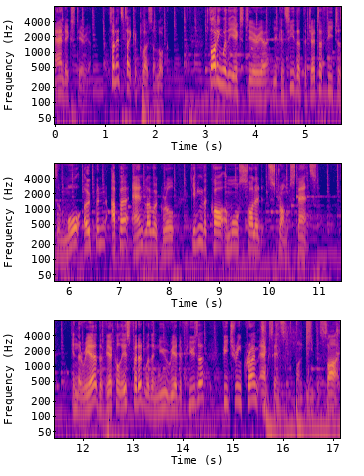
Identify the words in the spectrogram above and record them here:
and exterior. So let's take a closer look. Starting with the exterior, you can see that the Jetta features a more open upper and lower grille, giving the car a more solid, strong stance. In the rear, the vehicle is fitted with a new rear diffuser, featuring chrome accents on either side.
